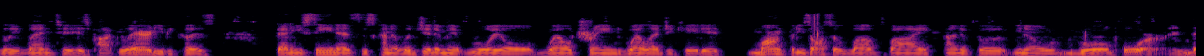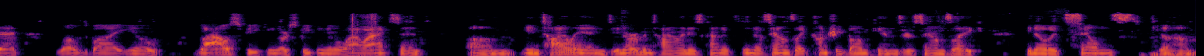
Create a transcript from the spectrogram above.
really lend to his popularity because that he's seen as this kind of legitimate, royal, well-trained, well-educated monk, but he's also loved by kind of the, you know, rural poor and that loved by, you know, Lao speaking or speaking in a Lao accent. Um, in Thailand, in urban Thailand is kind of, you know, sounds like country bumpkins or sounds like, you know, it sounds, um,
